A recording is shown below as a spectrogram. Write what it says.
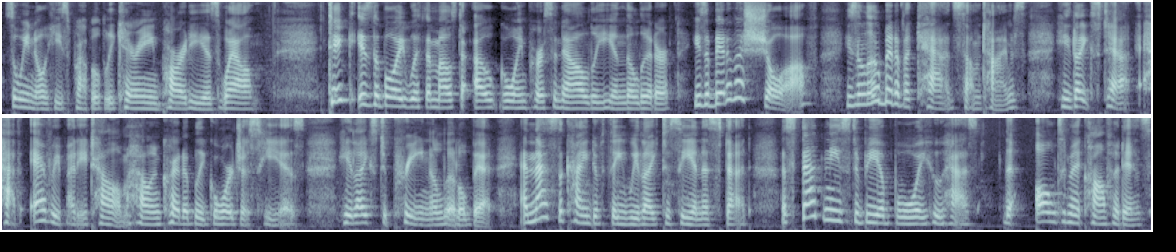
so we know he's probably carrying parti as well. Tig is the boy with the most outgoing personality in the litter. He's a bit of a show-off. He's a little bit of a cad sometimes. He likes to have everybody tell him how incredibly gorgeous he is. He likes to preen a little bit. And that's the kind of thing we like to see in a stud. A stud needs to be a boy who has the ultimate confidence.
